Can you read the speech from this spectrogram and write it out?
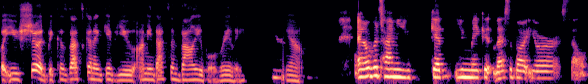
but you should because that's going to give you i mean that's invaluable really. Yeah. yeah. And over time you get you make it less about yourself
